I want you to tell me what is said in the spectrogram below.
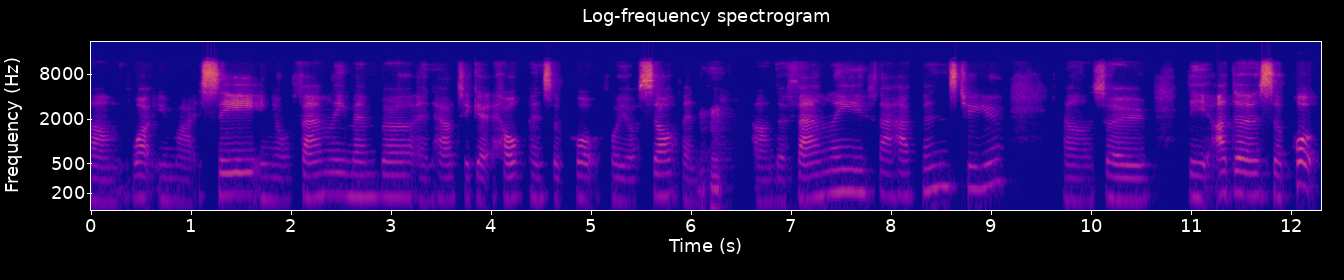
um, what you might see in your family member and how to get help and support for yourself and mm-hmm. uh, the family if that happens to you. Uh, so the other support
